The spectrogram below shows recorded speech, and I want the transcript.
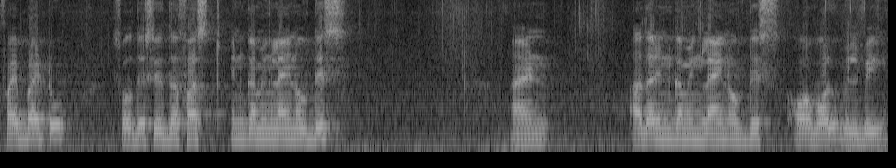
5 by 2 so this is the first incoming line of this and other incoming line of this OR will be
